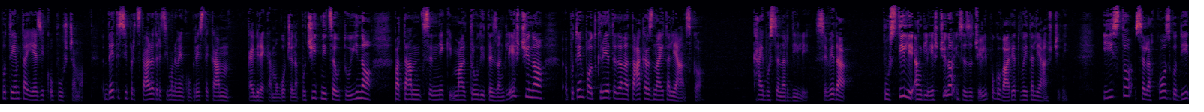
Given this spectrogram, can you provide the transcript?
potem ta jezik opuščamo. Dajte si predstavljati, recimo, ne vem, ko greste kam kaj bi rekel, mogoče na počitnice v tujino, pa tam se neki mal trudite z angliščino, potem pa odkrijete, da na takr zna italijansko. Kaj boste naredili? Seveda, pustili angliščino in se začeli pogovarjati v italijanščini. Isto se lahko zgodi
